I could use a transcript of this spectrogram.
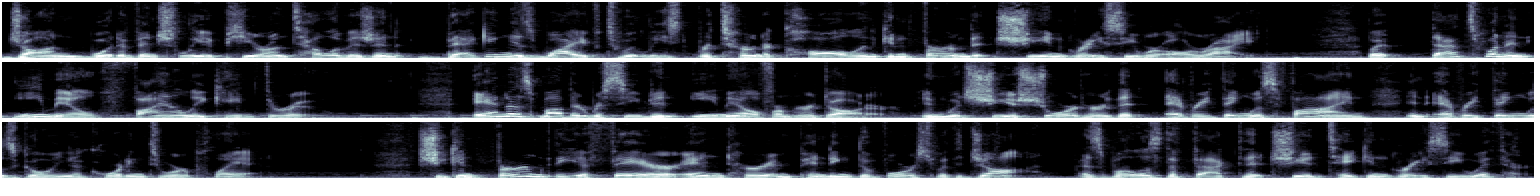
John would eventually appear on television begging his wife to at least return a call and confirm that she and Gracie were all right. But that's when an email finally came through. Anna's mother received an email from her daughter in which she assured her that everything was fine and everything was going according to her plan. She confirmed the affair and her impending divorce with John, as well as the fact that she had taken Gracie with her.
